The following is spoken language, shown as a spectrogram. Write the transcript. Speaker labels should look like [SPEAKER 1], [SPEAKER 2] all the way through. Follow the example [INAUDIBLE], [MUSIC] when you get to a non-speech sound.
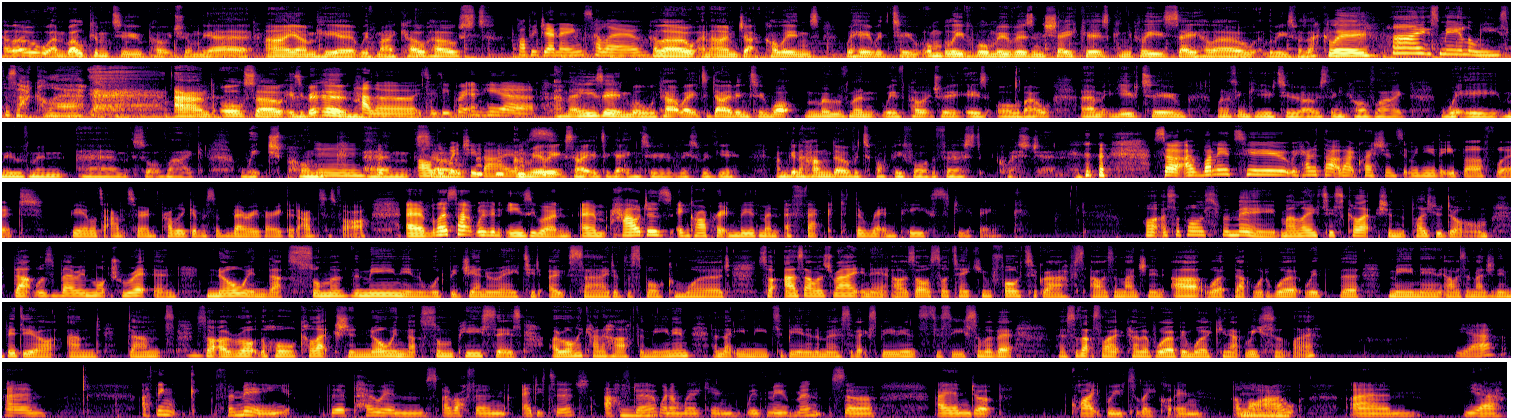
[SPEAKER 1] Hello and welcome to Poetry on the Air. I am here with my co host.
[SPEAKER 2] Poppy Jennings, hello.
[SPEAKER 1] Hello, and I'm Jack Collins. We're here with two unbelievable movers and shakers. Can you please say hello, Louise Fazackerley?
[SPEAKER 3] Hi, it's me, Louise Fazackerley.
[SPEAKER 1] And also Izzy Brittain.
[SPEAKER 4] Hello, it's Izzy Brittain here.
[SPEAKER 1] Amazing. Well, we can't wait to dive into what movement with poetry is all about. Um, you two, when I think of you two, I always think of like witty movement, um, sort of like witch punk. Um, [LAUGHS]
[SPEAKER 2] All the witchy vibes.
[SPEAKER 1] I'm really excited to get into this with you. I'm going to hand over to Poppy for the first question. [LAUGHS]
[SPEAKER 2] So I wanted to. We kind of thought about questions that we knew that you both would be able to answer and probably give us some very very good answers for. Um, let's start with an easy one. Um, how does incorporating movement affect the written piece? Do you think?
[SPEAKER 3] Well, I suppose for me, my latest collection, The Pleasure Dome, that was very much written knowing that some of the meaning would be generated outside of the spoken word. So as I was writing it, I was also taking photographs, I was imagining artwork that would work with the meaning, I was imagining video and dance. Mm. So I wrote the whole collection knowing that some pieces are only kind of half the meaning and that you need to be in an immersive experience to see some of it. Uh, so that's like kind of where I've been working at recently.
[SPEAKER 4] Yeah. Um, I think for me, the poems are often edited after when I'm working with movement. So I end up quite brutally cutting a lot out. Um, yeah.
